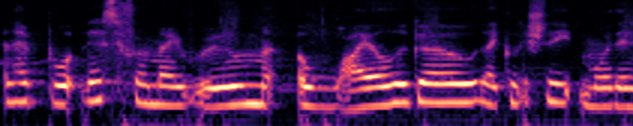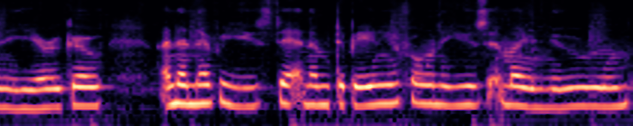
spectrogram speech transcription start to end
and I bought this for my room a while ago, like literally more than a year ago, and I never used it, and I'm debating if I want to use it in my new room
